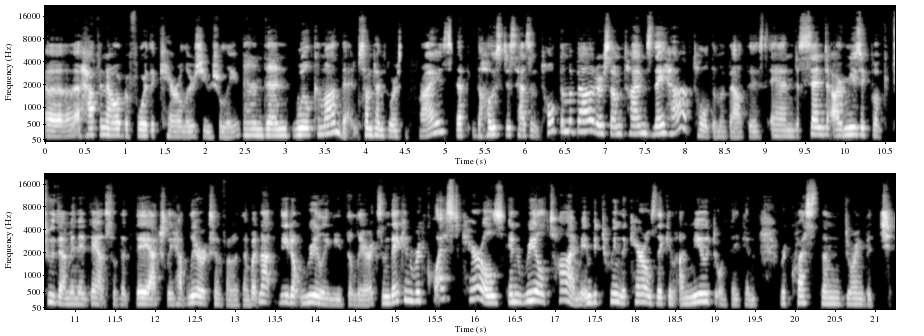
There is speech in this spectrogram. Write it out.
uh, half an hour before the carolers usually, and then we'll come on then. Sometimes we're surprised that the hostess hasn't told them about, or sometimes they have told them about this and send our music book to them in advance so that they actually have lyrics in front of them. But not, you don't really need the lyrics, and they can request carols in real time. In between the carols, they can unmute or they can request them during the ch-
